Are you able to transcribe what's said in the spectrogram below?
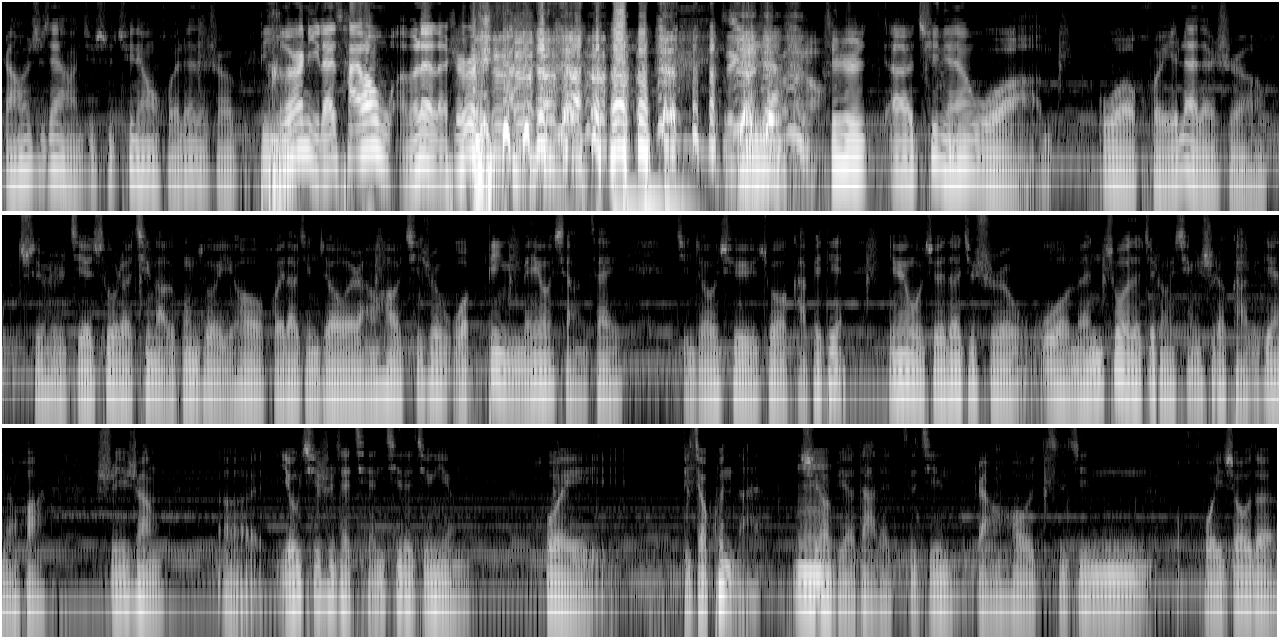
然后是这样，就是去年我回来的时候，并合着你来采访我们来了，是不是？这个就是呃，去年我我回来的时候，就是结束了青岛的工作以后，回到锦州，然后其实我并没有想在锦州去做咖啡店，因为我觉得就是我们做的这种形式的咖啡店的话，实际上呃，尤其是在前期的经营会比较困难。需要嗯。比较大的资金，然后资金回收的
